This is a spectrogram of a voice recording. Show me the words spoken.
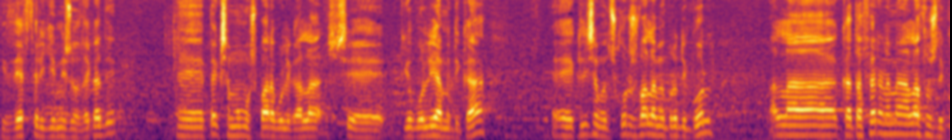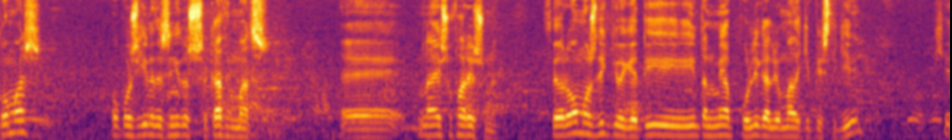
η δεύτερη και εμείς ο δέκατη. Ε, παίξαμε όμως πάρα πολύ καλά, σε πιο πολύ αμυντικά. Ε, κλείσαμε τους χώρους, βάλαμε πρώτη γκολ, αλλά καταφέραμε με ένα λάθος δικό μας, όπως γίνεται συνήθως σε κάθε μάτς, ε, να ισοφαρίσουν. Θεωρώ όμως δίκαιο γιατί ήταν μια πολύ καλή ομάδα και πιεστική και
